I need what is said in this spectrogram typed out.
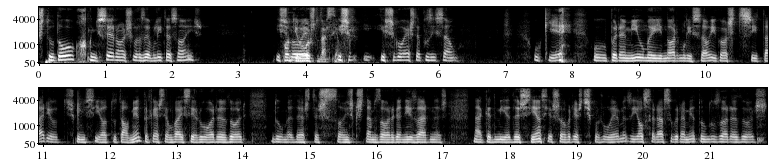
estudou, reconheceram as suas habilitações e Continuou a, a estudar sempre. E, e chegou a esta posição o que é, o, para mim, uma enorme lição, e gosto de citar, eu desconhecia-o totalmente, de resto ele vai ser o orador de uma destas sessões que estamos a organizar nas, na Academia das Ciências sobre estes problemas, e ele será seguramente um dos oradores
